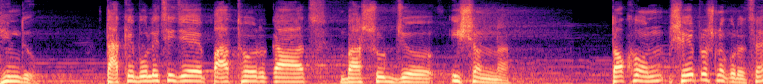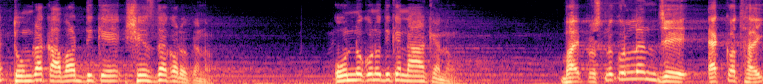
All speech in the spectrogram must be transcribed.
হিন্দু। তাকে বলেছি যে পাথর, গাছ বা সূর্য ঈশ্বর না। তখন সে প্রশ্ন করেছে, তোমরা কাবার দিকে সেজদা করো কেন? অন্য কোনো দিকে না কেন? ভাই প্রশ্ন করলেন যে, এক কথায়,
